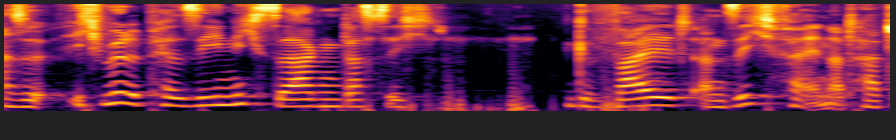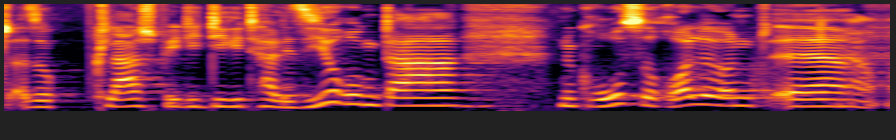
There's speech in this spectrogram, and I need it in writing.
Also ich würde per se nicht sagen, dass sich Gewalt an sich verändert hat. Also klar spielt die Digitalisierung da eine große Rolle und äh, ja.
